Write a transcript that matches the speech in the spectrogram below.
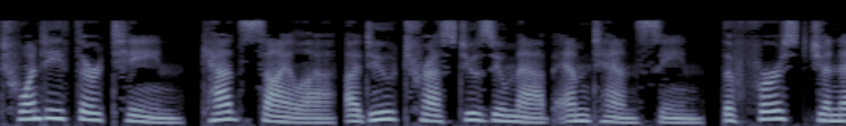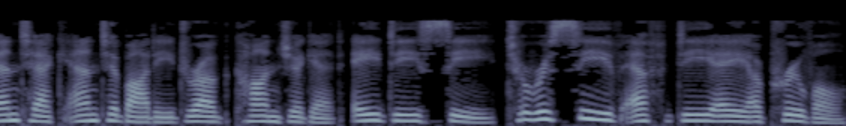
2013, Kadcyla ado trastuzumab emtansine, the first Genentech antibody drug conjugate ADC to receive FDA approval.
